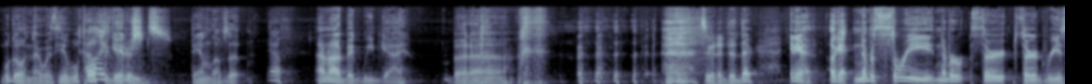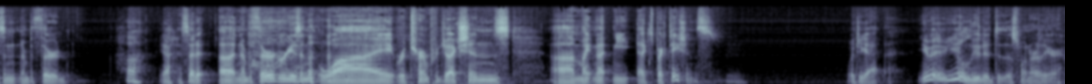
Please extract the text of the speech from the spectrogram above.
We'll go in there with you. We'll pull like up the the gators. weeds. Dan loves it. Yeah. I'm not a big weed guy, but uh, see what I did there. Anyway, okay. Number three, number third, third reason. Number third. Huh. Yeah, I said it. Uh, number third reason why return projections uh, might not meet expectations. What you got? You you alluded to this one earlier.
